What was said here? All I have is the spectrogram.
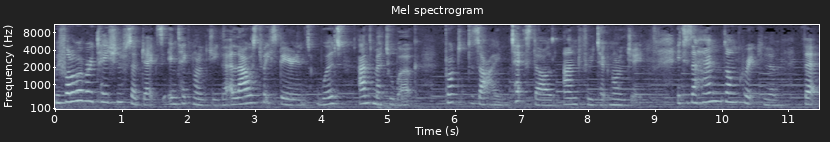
We follow a rotation of subjects in technology that allow us to experience wood and metalwork, product design, textiles, and food technology. It is a hands on curriculum that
